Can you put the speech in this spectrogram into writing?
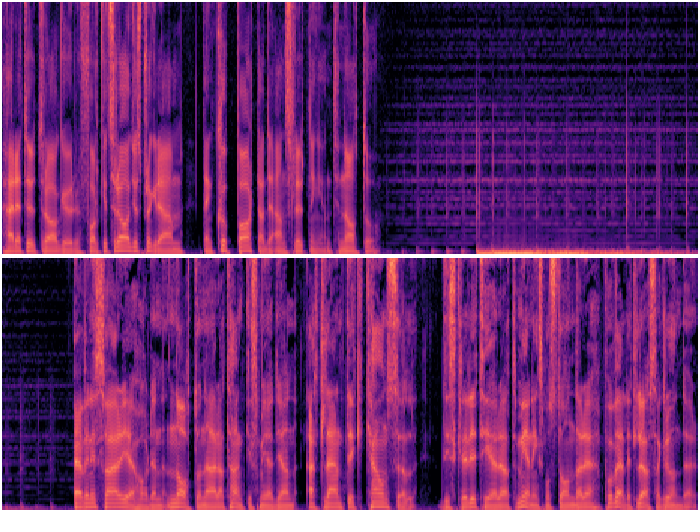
Här är ett utdrag ur Folkets Radios program Den kuppartade anslutningen till NATO. Även i Sverige har den NATO-nära tankesmedjan Atlantic Council diskrediterat meningsmotståndare på väldigt lösa grunder.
